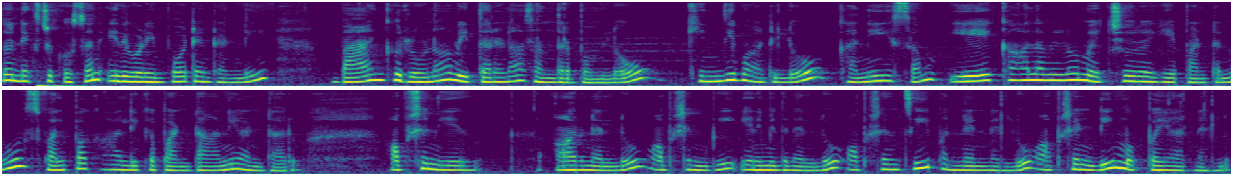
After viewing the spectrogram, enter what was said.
సో నెక్స్ట్ క్వశ్చన్ ఇది కూడా ఇంపార్టెంట్ అండి. బ్యాంకు రుణ వితరణ సందర్భంలో కింది వాటిలో కనీసం ఏ కాలంలో మెచ్యూర్ అయ్యే పంటను స్వల్పకాలిక పంట అని అంటారు? ఆప్షన్ ఏ ఆరు నెలలు ఆప్షన్ బి ఎనిమిది నెలలు ఆప్షన్ సి పన్నెండు నెలలు ఆప్షన్ డి ముప్పై ఆరు నెలలు.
